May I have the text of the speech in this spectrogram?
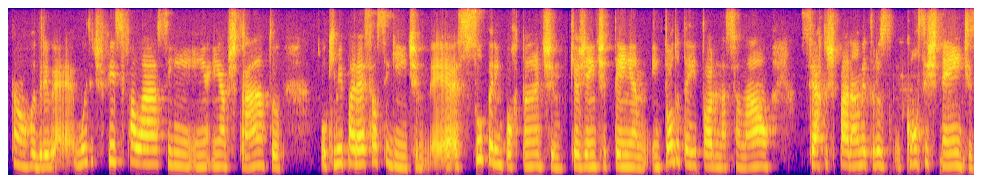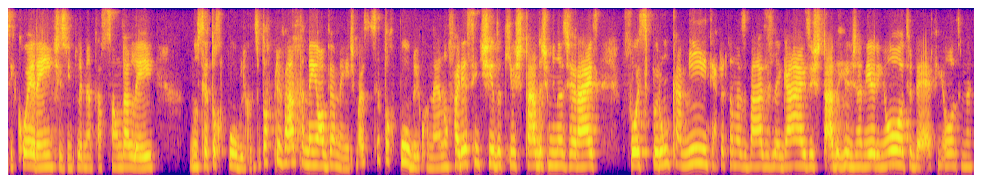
Então, Rodrigo, é muito difícil falar assim em, em abstrato, o que me parece é o seguinte: é, é super importante que a gente tenha em todo o território nacional certos parâmetros consistentes e coerentes de implementação da lei no setor público. No setor privado também, obviamente, mas no setor público, né? Não faria sentido que o Estado de Minas Gerais fosse por um caminho, interpretando as bases legais, o Estado do Rio de Janeiro em outro, o DF em outro, né?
